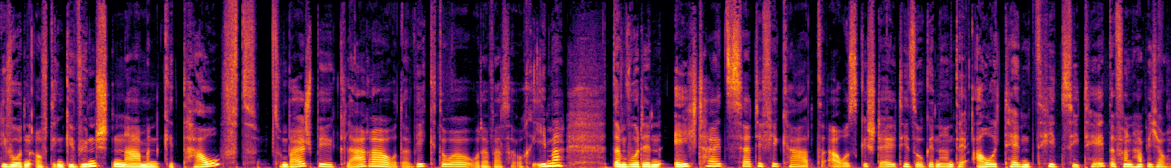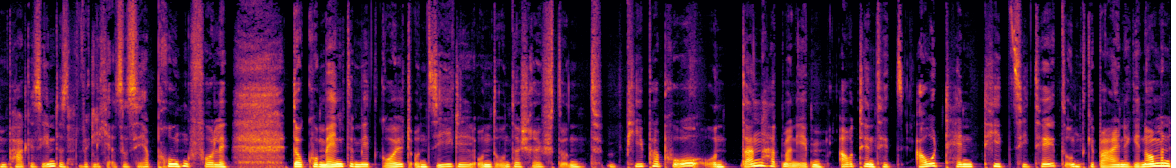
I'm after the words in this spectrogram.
die wurden auf den gewünschten Namen getauft, zum Beispiel Clara oder Victor oder was auch immer. Dann wurde ein Echtheitszertifikat ausgestellt, die sogenannte Authentizität. Davon habe ich auch ein paar gesehen. Das sind wirklich also sehr prunkvolle Dokumente mit Gold und Siegel und Unterschrift und Pipapo. Und dann hat man eben Authentiz Authentizität und Gebeine genommen,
